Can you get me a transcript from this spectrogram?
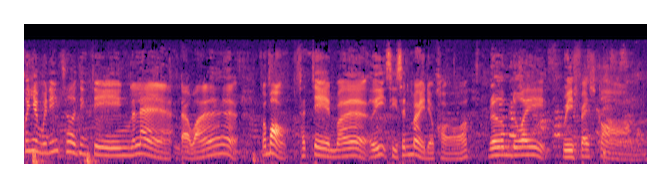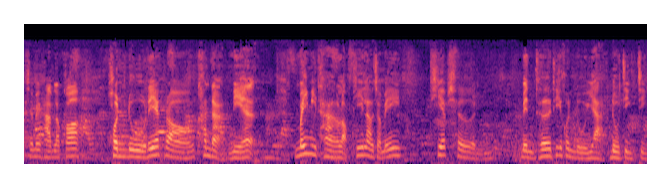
ก็ยังไม่ได้เชิญจริงๆ นั่นแหละ แต่ว่าก็บอกชัดเจนว่า เอ้ยซีซั่นใหม่เดี๋ยวขอเริ่มด้วย refresh ก่อน ใช่ไหมครับ แล้วก็ คนดูเรียกร้องขนาดเนี้ยไม่มีทางหรอกที่เราจะไม่เทียบเชิญเมนเทอร์ที่คนดูอยากดูจริง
